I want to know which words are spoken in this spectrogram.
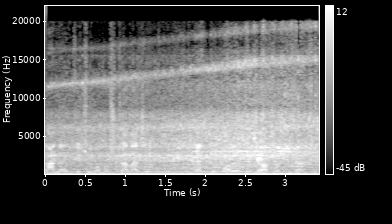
গানের কিছু অনুষ্ঠান আছে। একটু পরে দুর্গাপুর বিধানসভা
